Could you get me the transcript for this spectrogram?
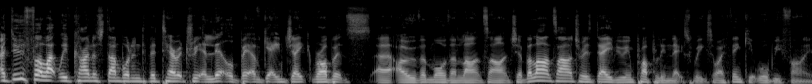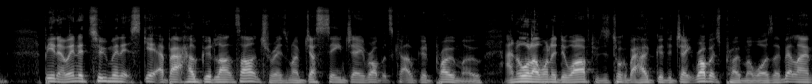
I do feel like we've kind of stumbled into the territory a little bit of getting Jake Roberts uh, over more than Lance Archer. But Lance Archer is debuting properly next week, so I think it will be fine. But, you know, in a two minute skit about how good Lance Archer is, when I've just seen Jay Roberts cut a good promo, and all I want to do afterwards is talk about how good the Jake Roberts promo was, I'm a bit like,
